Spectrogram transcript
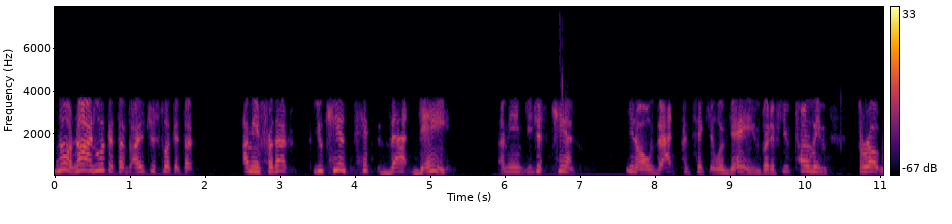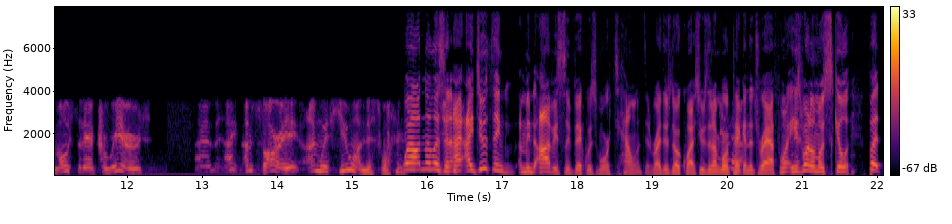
No, no. I look at the. I just look at the. I mean, for that, you can't pick that game. I mean, you just can't. You know that particular game. But if you told me throughout most of their careers, I, I, I'm sorry, I'm with you on this one. Well, no, listen, I, I do think, I mean, obviously Vick was more talented, right? There's no question. He was the number one pick in the draft. He's one of the most skilled. But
